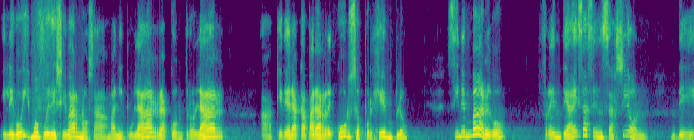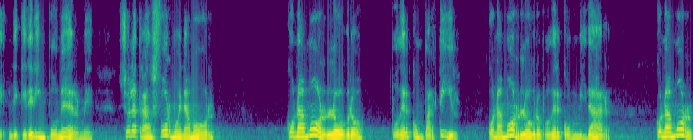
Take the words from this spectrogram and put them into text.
El egoísmo puede llevarnos a manipular, a controlar, a querer acaparar recursos, por ejemplo. Sin embargo, frente a esa sensación de, de, querer imponerme, yo la transformo en amor con amor logro poder compartir, con amor logro poder convidar, con amor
